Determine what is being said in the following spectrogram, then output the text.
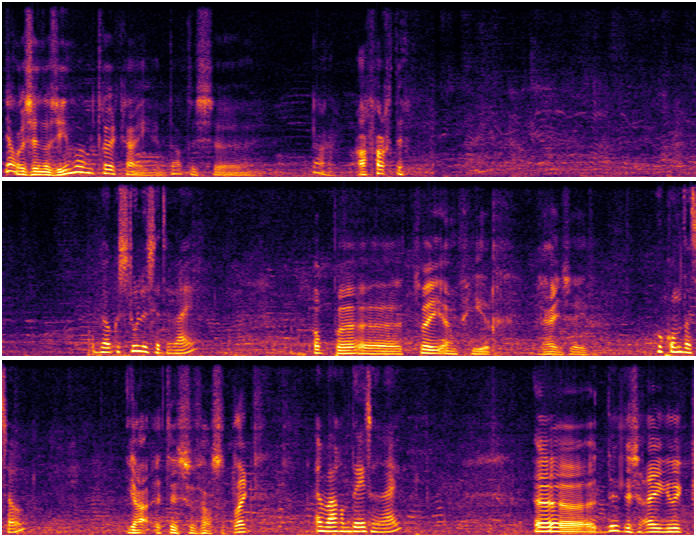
Ja, we zullen zien wat we terugkrijgen. Dat is uh, ja, afwachten. Op welke stoelen zitten wij? Op 2 uh, en 4, rij 7. Hoe komt dat zo? Ja, het is een vaste plek. En waarom deze rij? Uh, dit is eigenlijk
